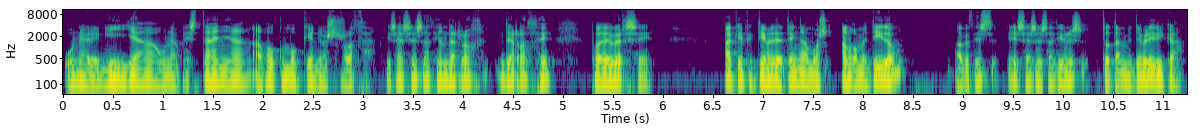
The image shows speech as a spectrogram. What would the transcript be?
una arenilla o una pestaña, algo como que nos roza. Esa sensación de, roce puede verse a que efectivamente tengamos algo metido, a veces esa sensación es totalmente verídica.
